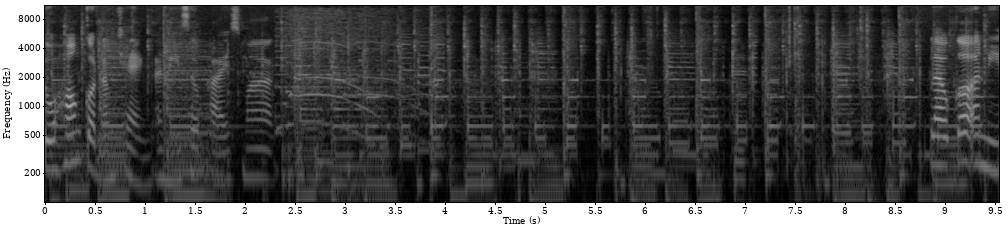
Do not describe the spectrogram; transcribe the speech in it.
ดูห้องกดน้ำแข็ง อันนี้เซอร์ไพรส์มาก แล้วก็อันนี้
